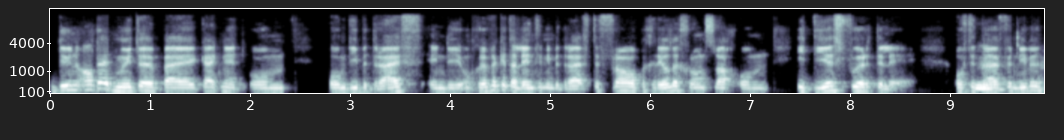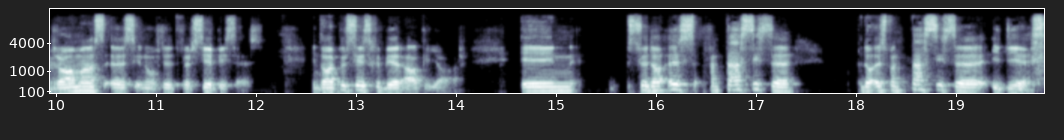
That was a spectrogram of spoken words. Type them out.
doen altyd moeite by kyk net om om die bedryf en die ongelooflike talente in die bedryf te vra op 'n gereelde grondslag om idees voor te lê. Of dit nou hmm. vir nuwe dramas is en of dit vir sepies is. En daai proses gebeur elke jaar. En so daar is fantastiese daar is fantastiese idees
